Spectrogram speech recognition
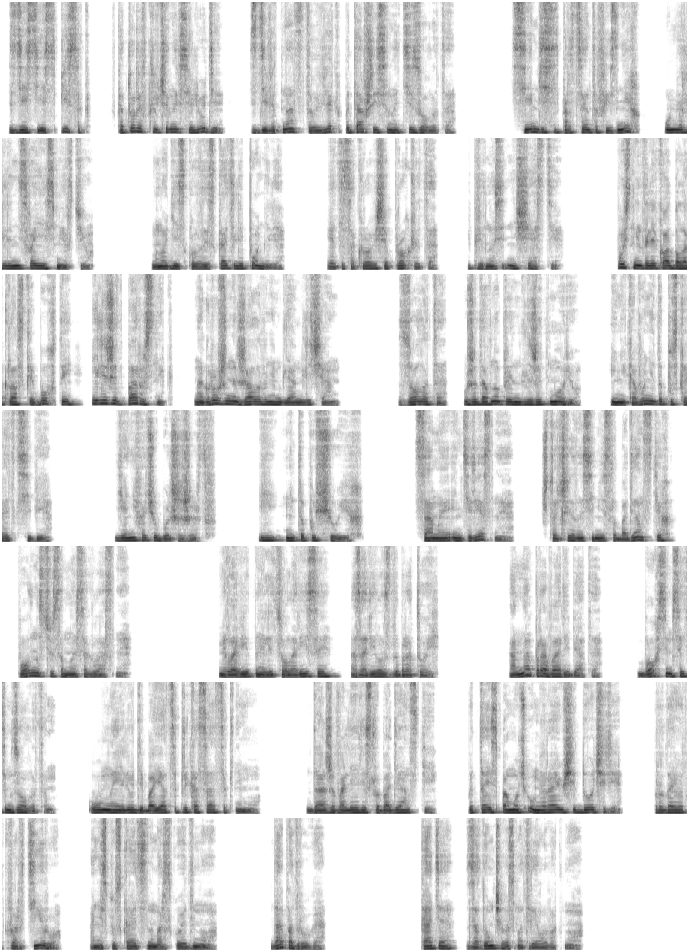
«Здесь есть список, в который включены все люди с XIX века, пытавшиеся найти золото. 70% из них умерли не своей смертью. Многие складоискатели поняли, это сокровище проклято и приносит несчастье. Пусть недалеко от Балаклавской бухты и лежит парусник, нагруженный жалованием для англичан. Золото уже давно принадлежит морю и никого не допускает к себе. Я не хочу больше жертв и не допущу их. Самое интересное, что члены семьи Слободянских полностью со мной согласны. Миловидное лицо Ларисы озарилось добротой. Она права, ребята. Бог с ним с этим золотом. Умные люди боятся прикасаться к нему. Даже Валерий Слободянский, пытаясь помочь умирающей дочери, продает квартиру, а не спускается на морское дно. Да, подруга? Катя задумчиво смотрела в окно.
